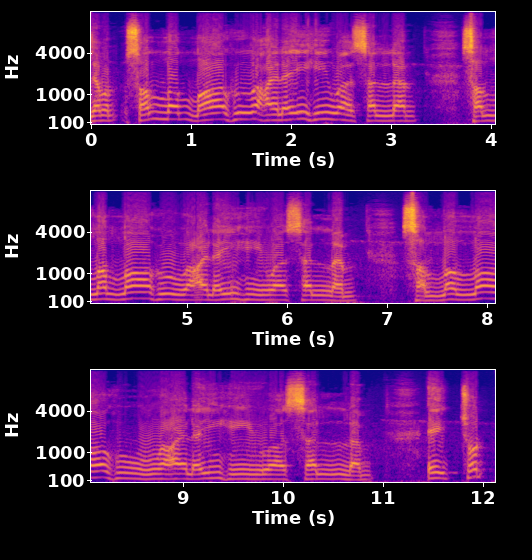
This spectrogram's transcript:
যেমন সাল্লাল্লাহু আলাইহি ওয়াসাল্লাম, সাল্লাল্লাহু আলাইহি ওয়াসাল্লাম, সাল্লাল্লাহু আলাইহি ওয়াসাল্লাম। এই ছোট্ট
